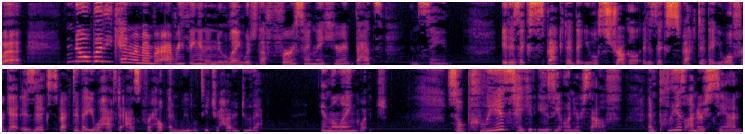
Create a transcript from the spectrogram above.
Nobody can remember everything in a new language the first time they hear it. That's insane. It is expected that you will struggle. It is expected that you will forget. It is expected that you will have to ask for help, and we will teach you how to do that in the language. So please take it easy on yourself, and please understand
